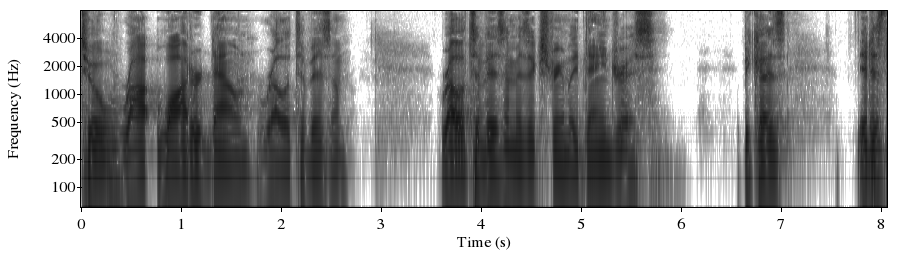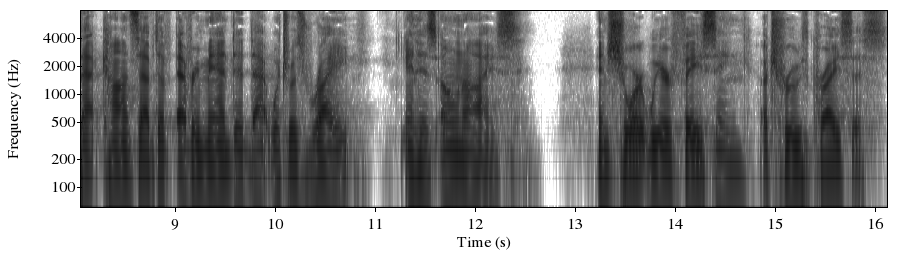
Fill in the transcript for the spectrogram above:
to a watered down relativism. Relativism is extremely dangerous because it is that concept of every man did that which was right in his own eyes. In short, we are facing a truth crisis.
